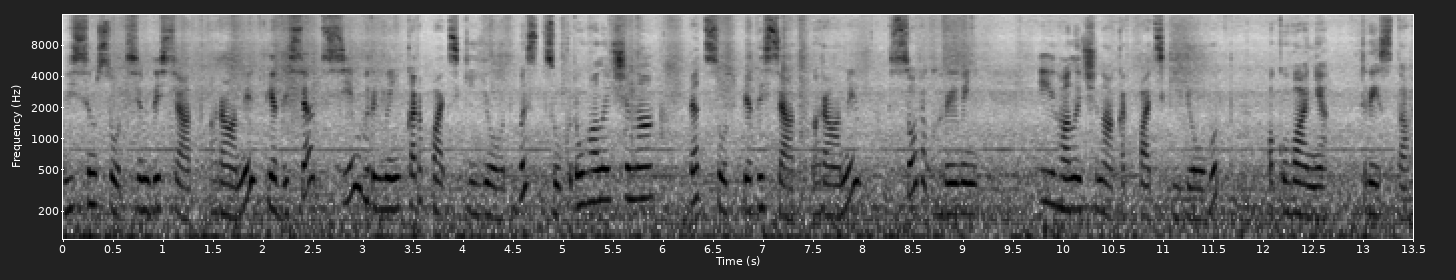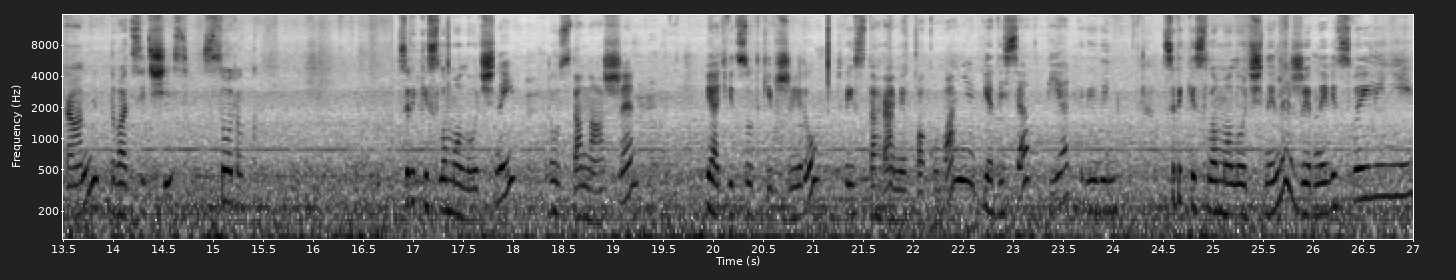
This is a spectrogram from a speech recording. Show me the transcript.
870 грамів 57 гривень. Карпатський йогурт без цукру Галичина 550 грамів 40 гривень. І Галичина Карпатський йогурт. Пакування 300 грамів 26,40. Сир кисломолочний, тоста наше 5% жиру, 300 грамів пакування 55 гривень. Сир кисломолочний нежирний від своєї лінії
